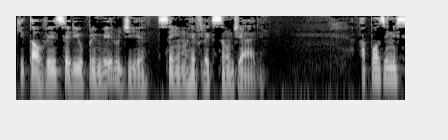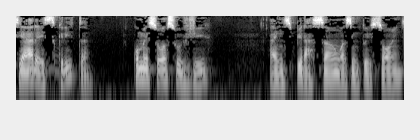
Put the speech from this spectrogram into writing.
que talvez seria o primeiro dia sem uma reflexão diária. Após iniciar a escrita, começou a surgir a inspiração, as intuições.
